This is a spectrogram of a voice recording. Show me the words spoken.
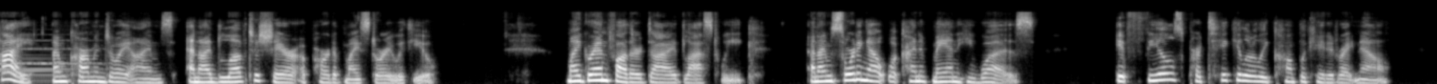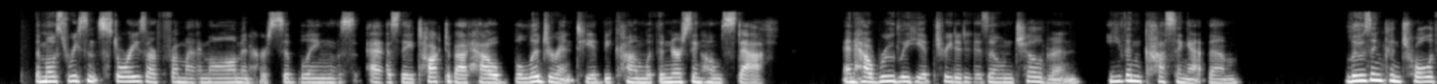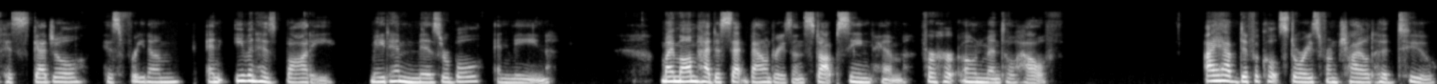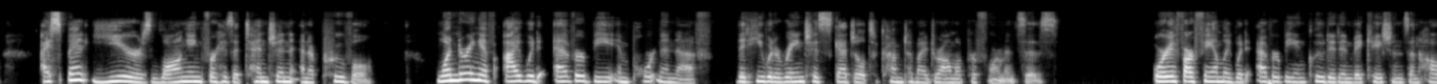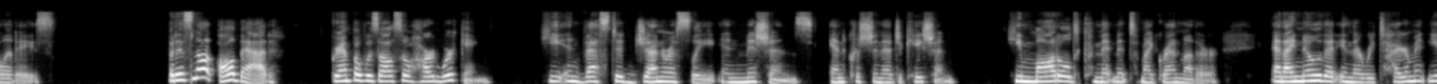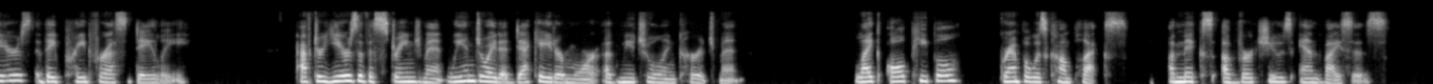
Hi, I'm Carmen Joy Imes, and I'd love to share a part of my story with you. My grandfather died last week, and I'm sorting out what kind of man he was. It feels particularly complicated right now. The most recent stories are from my mom and her siblings as they talked about how belligerent he had become with the nursing home staff and how rudely he had treated his own children, even cussing at them. Losing control of his schedule, his freedom, and even his body made him miserable and mean. My mom had to set boundaries and stop seeing him for her own mental health. I have difficult stories from childhood too. I spent years longing for his attention and approval, wondering if I would ever be important enough that he would arrange his schedule to come to my drama performances, or if our family would ever be included in vacations and holidays. But it's not all bad. Grandpa was also hardworking. He invested generously in missions and Christian education. He modeled commitment to my grandmother. And I know that in their retirement years, they prayed for us daily. After years of estrangement, we enjoyed a decade or more of mutual encouragement. Like all people, Grandpa was complex, a mix of virtues and vices.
